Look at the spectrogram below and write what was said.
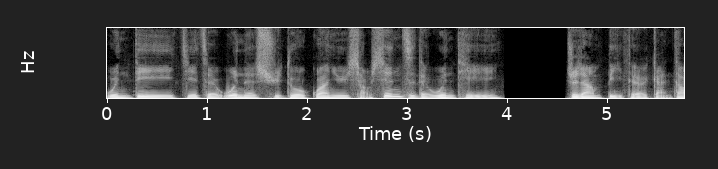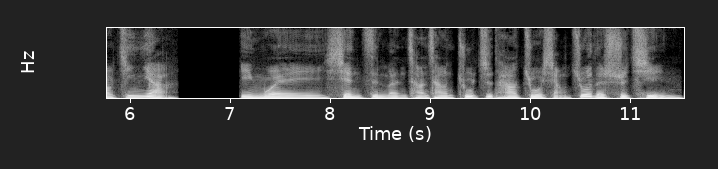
温蒂接着问了许多关于小仙子的问题，这让彼得感到惊讶，因为仙子们常常阻止他做想做的事情，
